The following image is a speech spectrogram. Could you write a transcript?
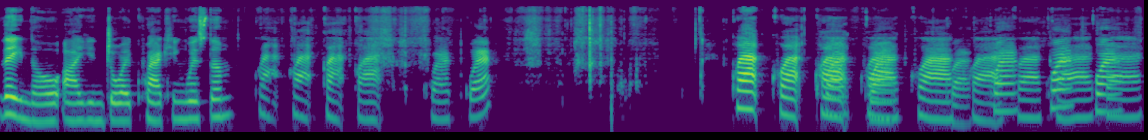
They know I enjoy quacking with them. Quack, quack, quack, quack. Quack, quack. Quack, quack, quack, quack, quack, quack, quack, quack, quack.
